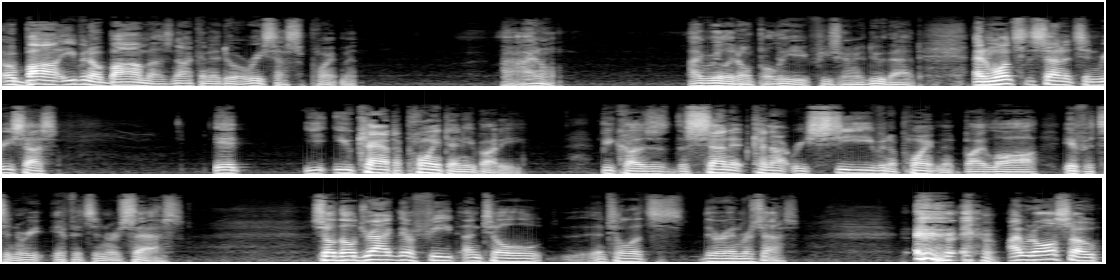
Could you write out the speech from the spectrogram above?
Obama, even Obama, is not going to do a recess appointment. I don't. I really don't believe he's going to do that. And once the Senate's in recess, it you, you can't appoint anybody because the Senate cannot receive an appointment by law if it's in re, if it's in recess. So they'll drag their feet until until it's they're in recess. I would also,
